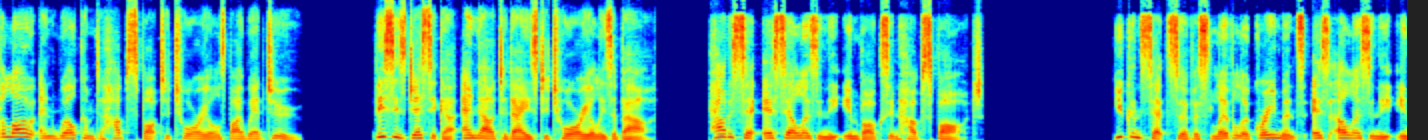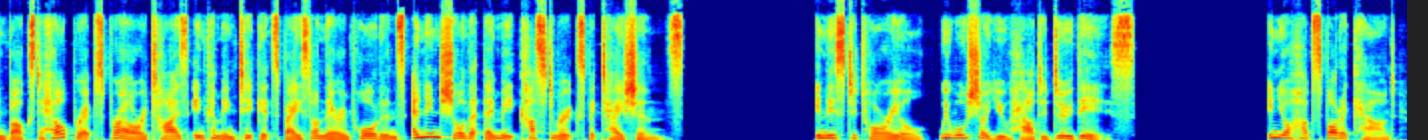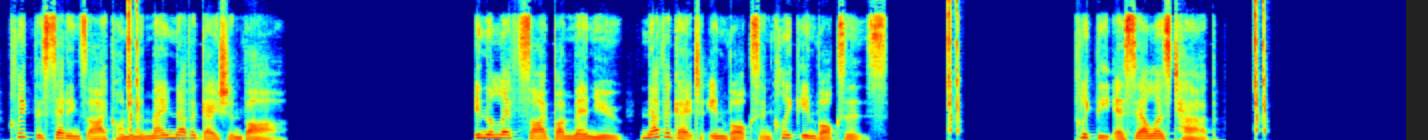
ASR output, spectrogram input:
Hello and welcome to HubSpot Tutorials by Webdew. This is Jessica and our today's tutorial is about how to set SLAs in the inbox in HubSpot. You can set service level agreements SLAs in the inbox to help reps prioritize incoming tickets based on their importance and ensure that they meet customer expectations. In this tutorial, we will show you how to do this. In your HubSpot account, click the Settings icon in the main navigation bar. In the left sidebar menu, navigate to Inbox and click Inboxes. Click the SLAs tab.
